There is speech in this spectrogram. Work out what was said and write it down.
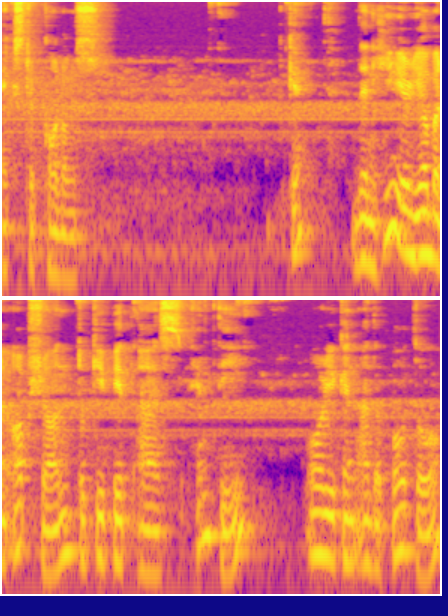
extra columns. Okay. Then here you have an option to keep it as empty or you can add a photo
